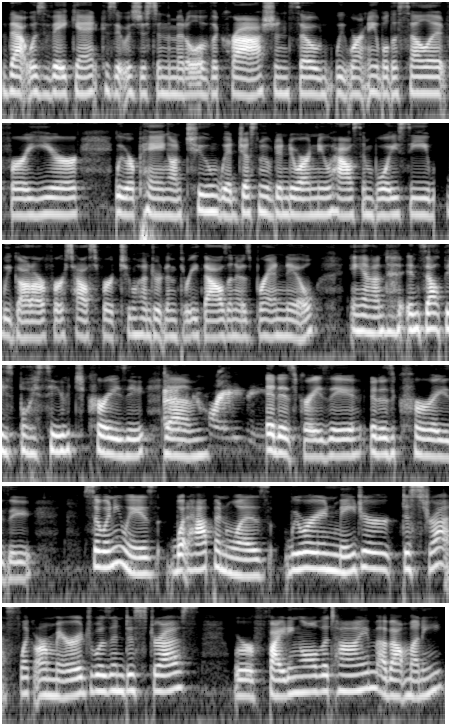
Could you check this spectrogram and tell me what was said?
that was vacant because it was just in the middle of the crash. And so we weren't able to sell it for a year. We were paying on two, we had just moved into our new house in Boise. We got our first house for 203000 It was brand new. And in Southeast Boise, which crazy. Um, crazy. It is crazy. It is crazy. So, anyways, what happened was we were in major distress. Like, our marriage was in distress we were fighting all the time about money.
